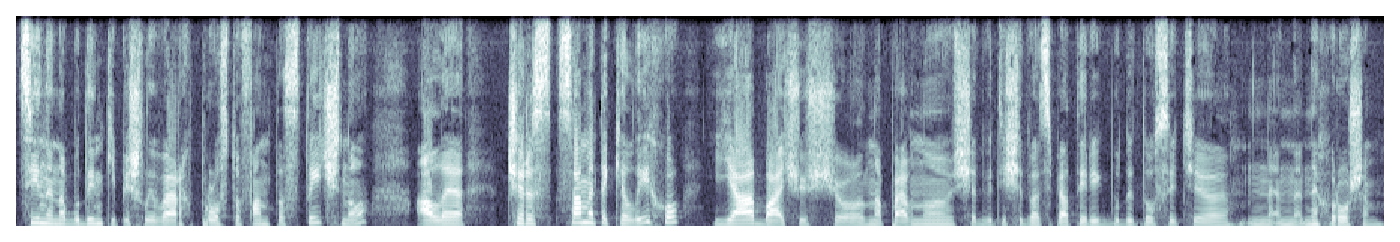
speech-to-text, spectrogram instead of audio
ціни на будинки пішли вверх просто фантастично. Але через саме таке лихо я бачу, що напевно ще 2025 рік буде досить е, не- не- нехорошим.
